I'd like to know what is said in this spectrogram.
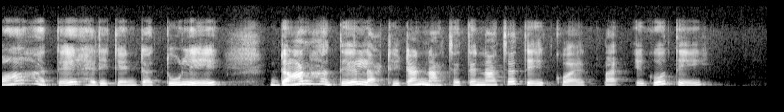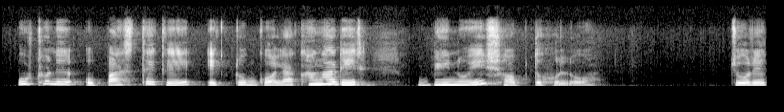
বাঁ হাতে হ্যারিকেনটা তুলে ডান হাতে লাঠিটা নাচাতে নাচাতে কয়েক পা এগোতেই উঠোনের ওপাশ থেকে একটু গলা খাঙারির বিনয়ী শব্দ হলো। চোরের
